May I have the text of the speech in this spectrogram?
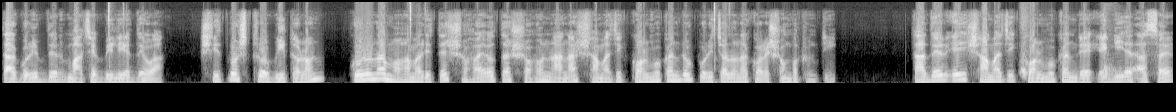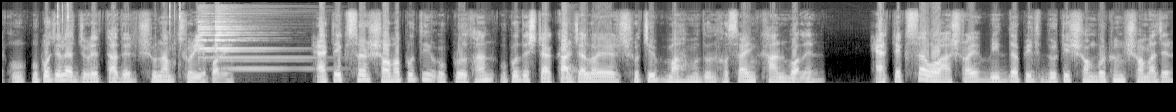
তা গরিবদের মাঝে বিলিয়ে দেওয়া শীতবস্ত্র বিতরণ, করোনা মহামারীতে সহায়তা সহ নানা সামাজিক কর্মকাণ্ড পরিচালনা করে সংগঠনটি। তাদের এই সামাজিক কর্মকাণ্ডে এগিয়ে আসায় উপজেলা জুড়ে তাদের সুনাম ছড়িয়ে পড়ে। অ্যাটেক্সার সভাপতি ও প্রধান উপদেষ্টা কার্যালয়ের সচিব মাহমুদুল হোসাইন খান বলেন, অ্যাটেক্সা ও আশ্রয় বিদ্যাপীঠ দুটি সংগঠন সমাজের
